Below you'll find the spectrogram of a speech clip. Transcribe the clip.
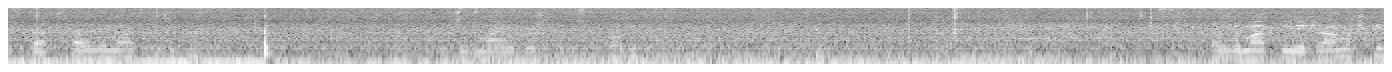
Ось так, ставлю матку тепер. Піднімаємо трошки розходу. Ставлю рамочки.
